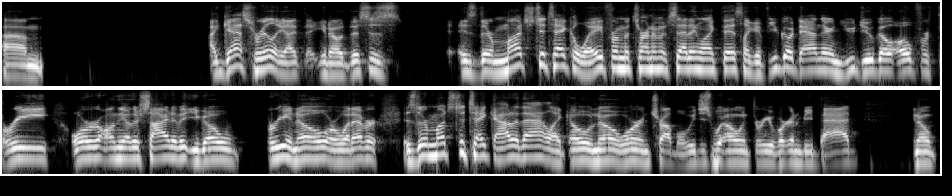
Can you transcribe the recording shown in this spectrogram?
Um, I guess really, I you know this is is there much to take away from a tournament setting like this? Like if you go down there and you do go 0 for 3 or on the other side of it you go 3 and 0 or whatever, is there much to take out of that? Like, oh no, we're in trouble. We just went 0 and 3, we're going to be bad. You know,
